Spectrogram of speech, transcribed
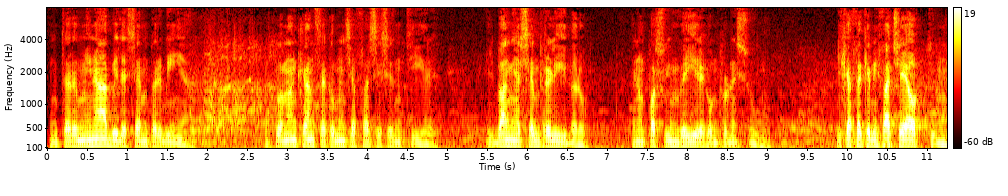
Interminabile sempre mia. La tua mancanza comincia a farsi sentire. Il bagno è sempre libero e non posso inveire contro nessuno. Il caffè che mi faccio è ottimo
